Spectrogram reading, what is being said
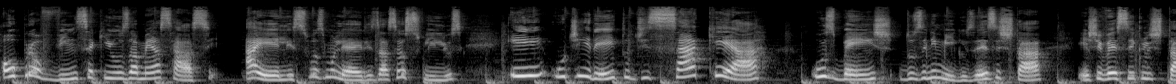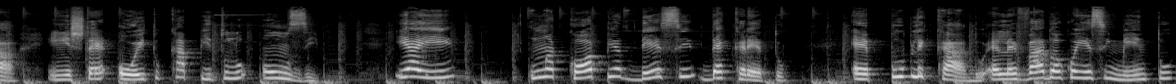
ou província que os ameaçasse a ele, suas mulheres, a seus filhos e o direito de saquear os bens dos inimigos. Esse está, este versículo está em Esther 8, capítulo 11. E aí, uma cópia desse decreto é publicado, é levado ao conhecimento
